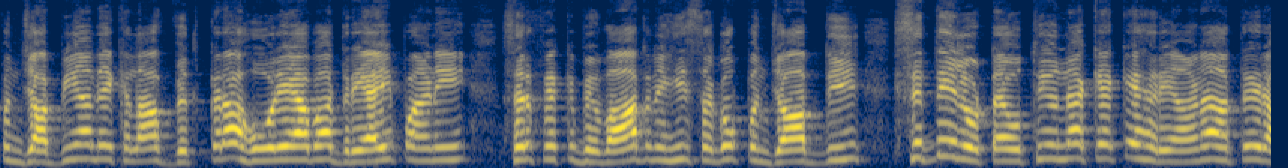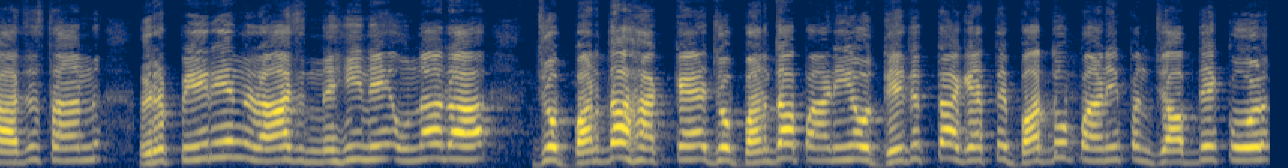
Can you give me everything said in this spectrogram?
ਪੰਜਾਬੀਆਂ ਦੇ ਖਿਲਾਫ ਵਿਤਕਰਾ ਹੋ ਰਿਹਾ ਵਾ, ਦਰਿਆਈ ਪਾਣੀ ਸਿਰਫ ਇੱਕ ਵਿਵਾਦ ਨਹੀਂ, ਸਗੋਂ ਪੰਜਾਬ ਦੀ ਸਿੱਧੀ ਲੁੱਟ ਹੈ। ਉੱਥੇ ਉਹਨਾਂ ਕਹਿ ਕਿ ਹਰਿਆਣਾ ਅਤੇ ਰਾਜਸਥਾਨ ਰਿਪੇਰੀਅਨ ਰਾਜ ਨਹੀਂ ਨੇ, ਉਹਨਾਂ ਦਾ ਜੋ ਬਣਦਾ ਹੱਕ ਹੈ, ਜੋ ਬਣਦਾ ਪਾਣੀ ਹੈ, ਉਹ ਦੇ ਦਿੱਤਾ ਗਿਆ ਤੇ ਵਾਧੂ ਪਾਣੀ ਪੰਜਾਬ ਦੇ ਕੋਲ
